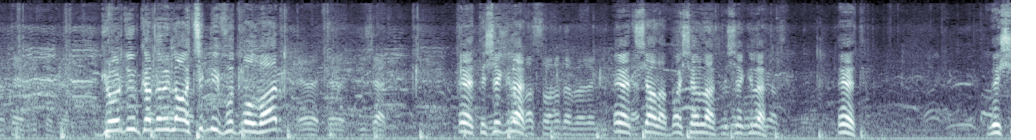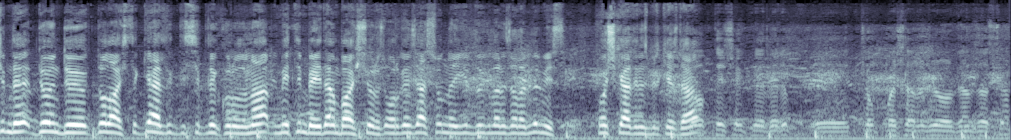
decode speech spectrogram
da tebrik ediyoruz. Gördüğüm kadarıyla açık bir futbol var. Evet evet güzel. Evet teşekkürler. İnşallah sonu da böyle gider. Evet inşallah başarılar teşekkürler. Evet. Ve şimdi döndük, dolaştık, geldik disiplin kuruluna. Metin Bey'den başlıyoruz. Organizasyonla ilgili duygularınızı alabilir miyiz? Hoş geldiniz bir kez daha. Çok teşekkür ederim. Ee, çok başarılı bir organizasyon.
